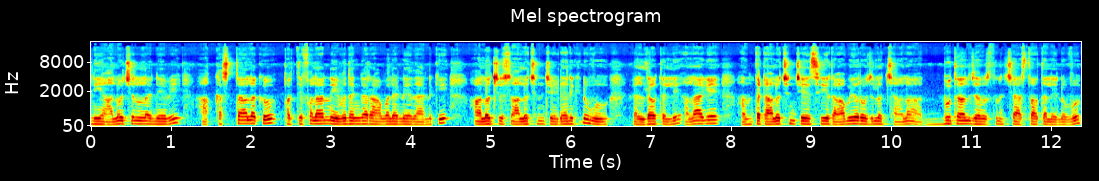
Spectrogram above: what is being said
నీ ఆలోచనలు అనేవి ఆ కష్టాలకు ప్రతిఫలాన్ని ఏ విధంగా రావాలనే దానికి ఆలోచి ఆలోచన చేయడానికి నువ్వు వెళ్తావు తల్లి. అలాగే అంతటి ఆలోచన చేసి రాబోయే రోజుల్లో చాలా అద్భుతాలు జరుగుతున్న చేస్తావు తల్లి నువ్వు.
